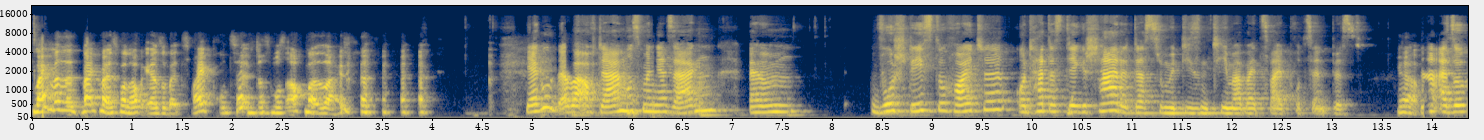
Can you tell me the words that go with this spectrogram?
Manchmal, manchmal ist man auch eher so bei 2%, das muss auch mal sein. ja, gut, aber auch da muss man ja sagen, ähm, wo stehst du heute und hat es dir geschadet, dass du mit diesem Thema bei 2% bist? Ja. Also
